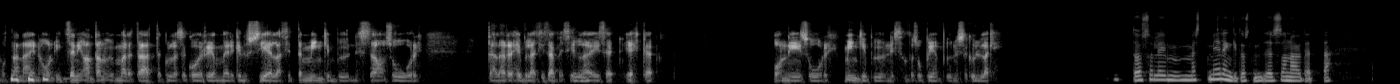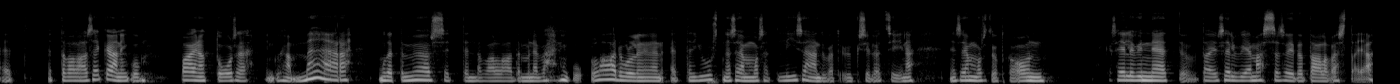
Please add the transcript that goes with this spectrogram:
mutta näin on itseni antanut ymmärtää, että kyllä se koirien merkitys siellä sitten minkin pyynnissä on suuri. Täällä rehevillä sisävesillä ei se ehkä ole niin suuri. Minkin pyynnissä, mutta supien pyynnissä kylläkin. Tuossa oli mielestäni mielenkiintoista, miten sanoit, että, että, että tavallaan sekä niin kuin painottuu se niin kuin ihan määrä, mutta että myös sitten tavallaan tämmöinen vähän niin kuin laadullinen, että just ne semmoiset lisääntyvät yksilöt siinä, ne semmoiset, jotka on ehkä selvinneet tai selviämässä siitä talvesta ja,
